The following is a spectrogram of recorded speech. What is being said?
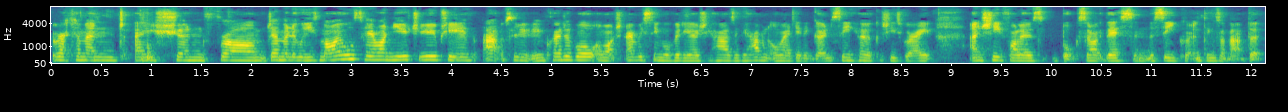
recommendation from Gemma Louise Miles here on YouTube. She is absolutely incredible. I watch every single video she has. If you haven't already, then go and see her because she's great. And she follows books like this and The Secret and things like that. But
